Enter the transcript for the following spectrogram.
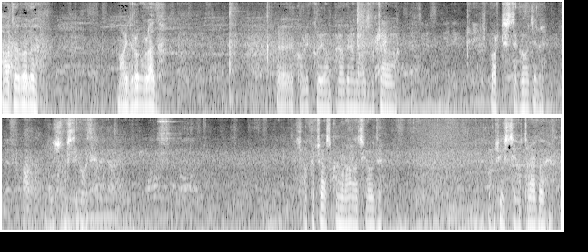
ADVL, moj drug Vlad, e, koliko je on programa ozvučavao sportiste godine, ličnosti godine. Svaka čast komunalac je ovdje očistio tragove.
